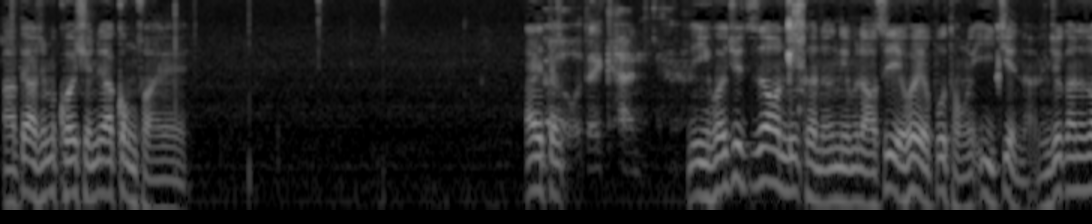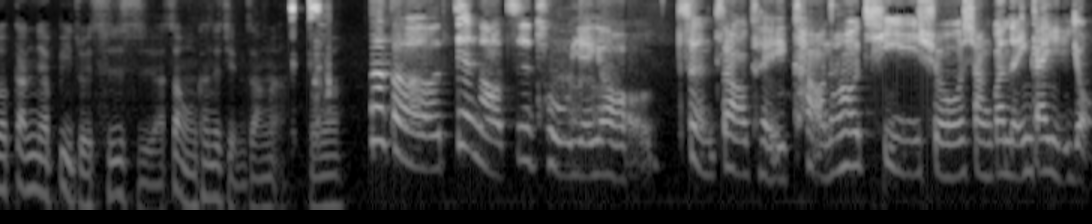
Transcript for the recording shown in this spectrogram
啊，对啊，有什么 question 你要讲出来呢？哎、等呃，我在看。你回去之后，你可能你们老师也会有不同的意见呐，你就跟他说干人家闭嘴吃屎啊，上网看个简章了，懂吗？那个电脑制图也有证照可以考，然后汽修相关的应该也有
